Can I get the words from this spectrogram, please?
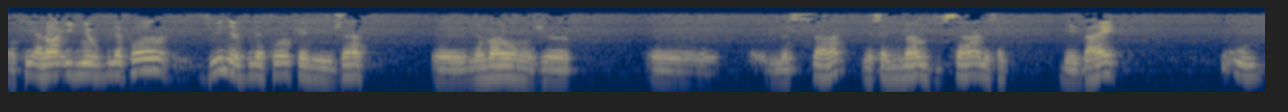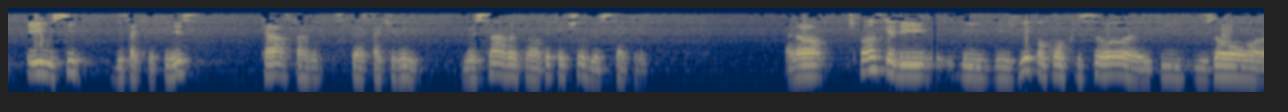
Ok, alors il ne voulait pas, Dieu ne voulait pas que les gens euh, ne mangent euh, le sang, ne s'alimentent du sang des bêtes et aussi des sacrifices, car c'était sacré. Le sang représentait quelque chose de sacré. Alors, je pense que les, Juifs ont compris ça euh, et puis ils ont, euh,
